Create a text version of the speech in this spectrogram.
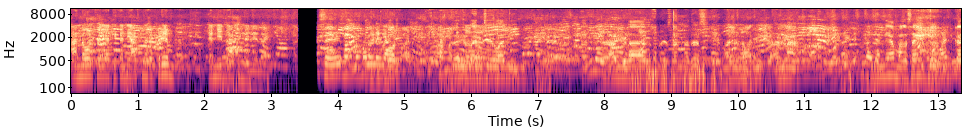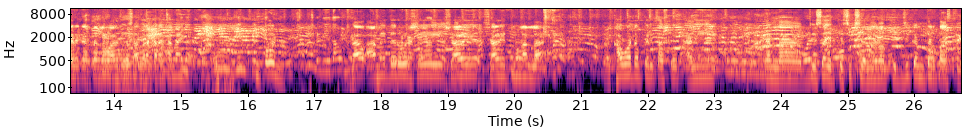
अण्णावरचं या ठिकाणी असणारं प्रेम त्यांनी दाखवून दिलेलं आहे. आमदार सुरेश माझे मंत्री अण्णा त्यांनी आम्हाला सांगितलं कार्यकर्त्यांना वाढदिवस साजरा करायचा नाही. पण गाव आम्ही दरवर्षी शाळे शाळेत मुलांना खाऊ वाटप करीत असतो आणि त्यांना जे साहित्य शिक्षण बाबतीत जी कमतरता असते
